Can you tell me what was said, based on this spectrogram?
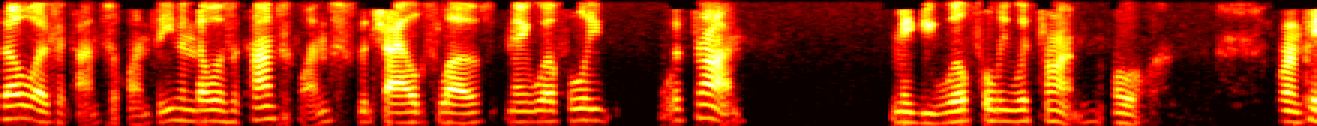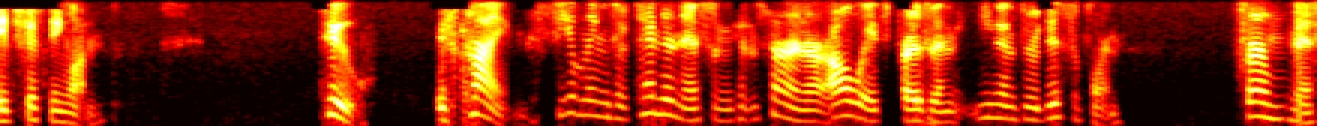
though as a consequence, even though as a consequence, the child's love may willfully withdrawn, may be willfully withdrawn. Oh, we're on page fifty-one. Two is kind. Feelings of tenderness and concern are always present, even through discipline. Firmness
